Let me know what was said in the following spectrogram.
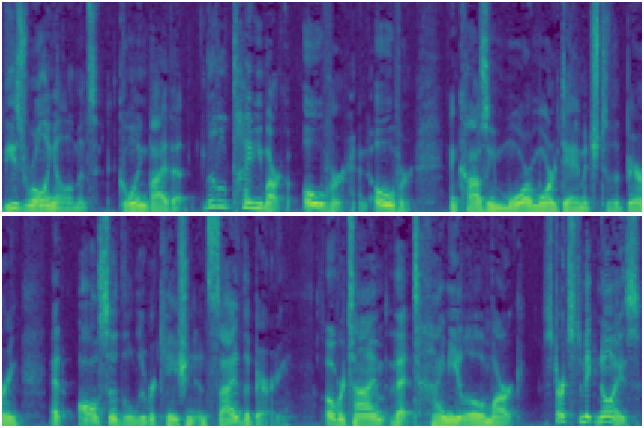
these rolling elements going by that little tiny mark over and over and causing more and more damage to the bearing and also the lubrication inside the bearing. Over time, that tiny little mark starts to make noise.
